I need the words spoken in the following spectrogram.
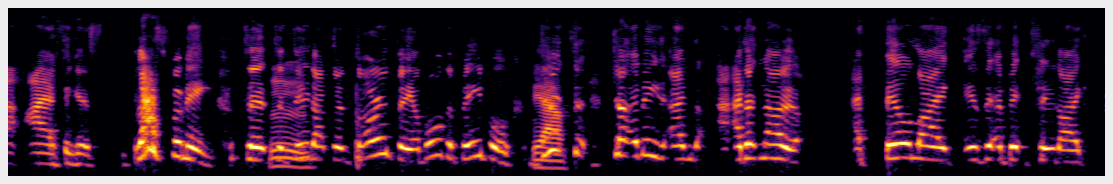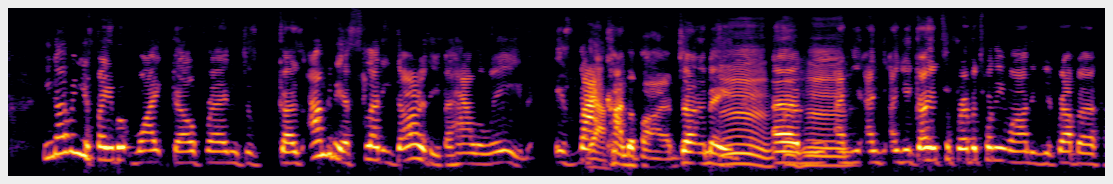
I, I think it's blasphemy to, to do Mm. that to Dorothy of all the people. Do Yeah. it to- do you know what I mean? And I- I don't know. I feel like is it a bit too like you know when your favorite white girlfriend just goes, I'm gonna be a slutty Dorothy for Halloween. It's that Yeah. kind of vibe. Do you know what I mean? Mm, Um, mhm. and, you, and and you go to Forever 21 and you grab a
